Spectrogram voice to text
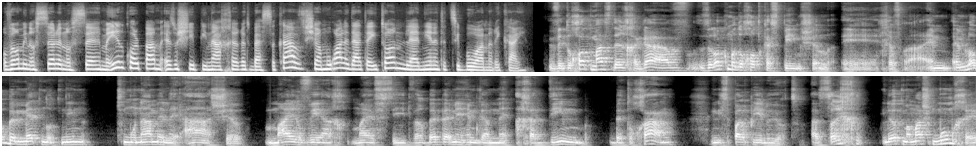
עובר מנושא לנושא, מאיר כל פעם איזושהי פינה אחרת בעסקיו, שאמורה לדעת העיתון לעניין את הציבור האמריקאי. ודוחות מס, דרך אגב, זה לא כמו דוחות כספיים של אה, חברה, הם, הם לא באמת נותנים תמונה מלאה של מה הרוויח, מה הפסיד, והרבה פעמים הם גם מאחדים בתוכם מספר פעילויות. אז צריך להיות ממש מומחה,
